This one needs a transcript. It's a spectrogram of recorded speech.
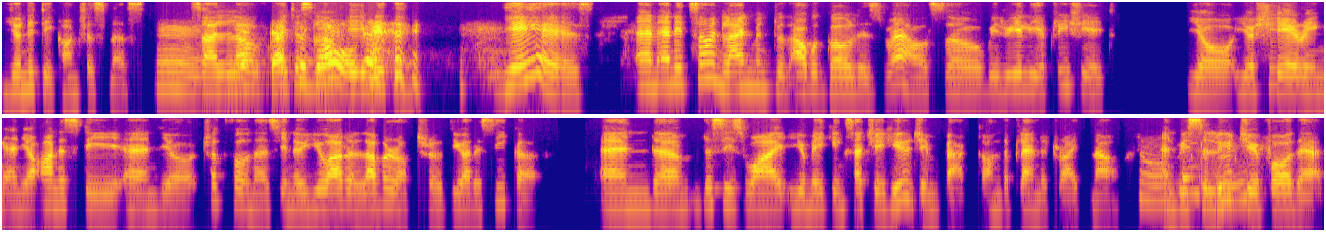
unity consciousness Mm, so I yes, love- I that's just the love goal everything. yes. And and it's so in alignment with our goal as well. So we really appreciate your your sharing and your honesty and your truthfulness. You know you are a lover of truth. You are a seeker. And um, this is why you're making such a huge impact on the planet right now. Oh, and we salute you. for that.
